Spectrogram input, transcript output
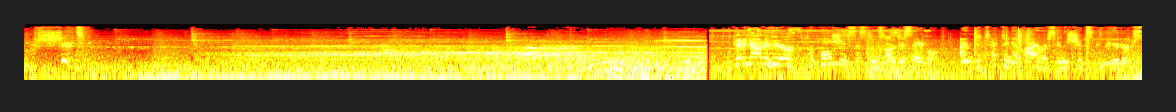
Oh, shit! We're getting out of here! Propulsion systems are disabled. I'm detecting a virus in the ship's computers.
